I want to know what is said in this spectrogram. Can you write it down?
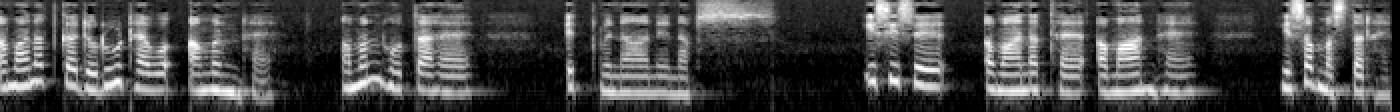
امانت کا جو روٹ ہے وہ امن ہے۔ امن ہوتا ہے اطمینان نفس۔ اسی سے امانت ہے، امان ہے، یہ سب مستر ہے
